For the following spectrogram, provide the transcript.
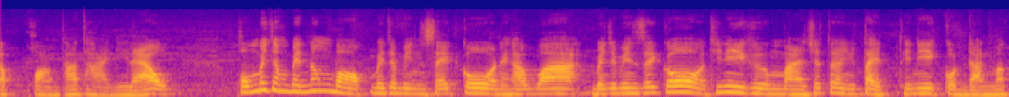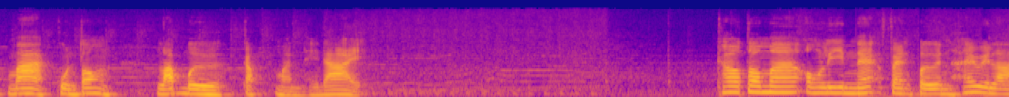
กับความท้าทายนี้แล้ว ผมไม่จำเป็นต้องบอกเบนจามินเซตโกนะครับว่าเบนจามินเซตโกที่นี่คือแมนเชสเตอร์ยูไนเต็ดที่นี่กดดันมากๆ คุณต้องรับมือกับมันให้ได้ ข่าวต่อมาองลีแนะแฟนปืนให้เวลา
